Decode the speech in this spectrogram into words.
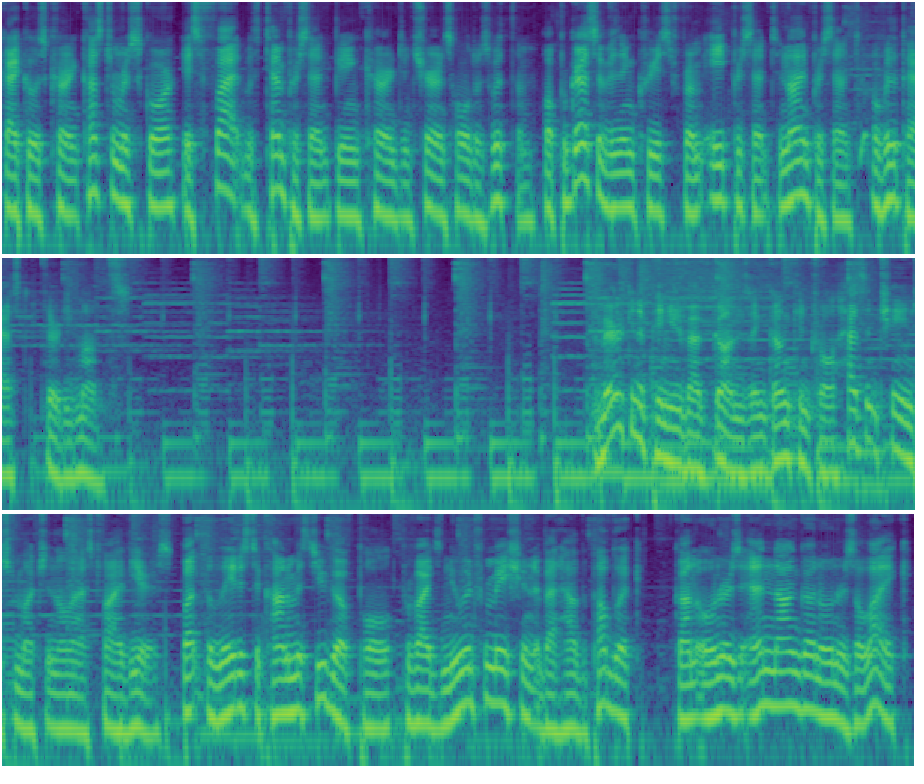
Geico's current customer score is flat, with 10% being current insurance holders with them, while Progressive has increased from 8% to 9% over the past 30 months. American opinion about guns and gun control hasn't changed much in the last five years, but the latest Economist YouGov poll provides new information about how the public, gun owners and non gun owners alike,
